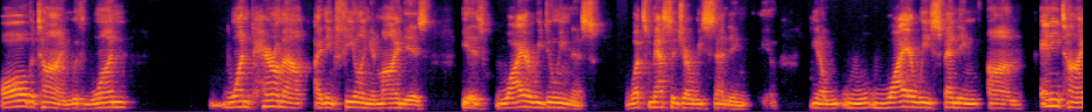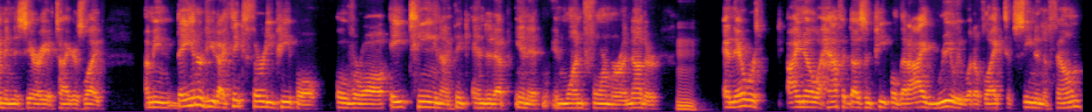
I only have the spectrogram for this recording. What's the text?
all the time with one one paramount i think feeling in mind is is why are we doing this? What's message are we sending? You know why are we spending um, any time in this area of tiger's life? I mean, they interviewed, I think, 30 people overall. 18, I think, ended up in it in one form or another. Mm. And there were, I know, a half a dozen people that I really would have liked to have seen in the film.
